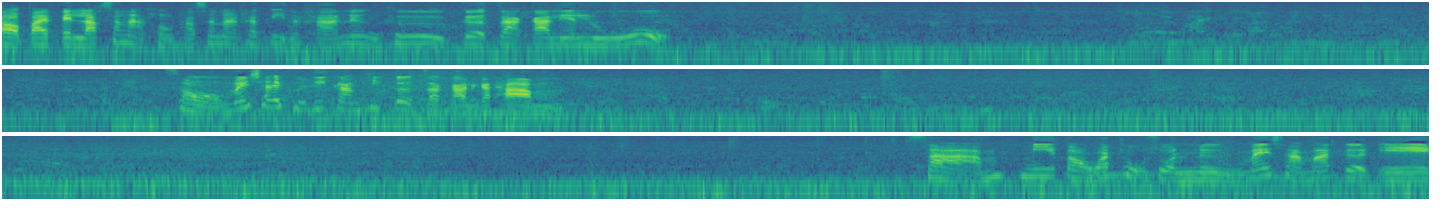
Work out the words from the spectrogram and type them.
ต่อไปเป็นลักษณะของทัศนคตินะคะหนึ่งคือเกิดจากการเรียนรู้สองไม่ใช่พฤติกรรมที่เกิดจากการกระทำ 3. มีต่อวัตถุส่วนหนึ่งไม่สามารถเกิดเอง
